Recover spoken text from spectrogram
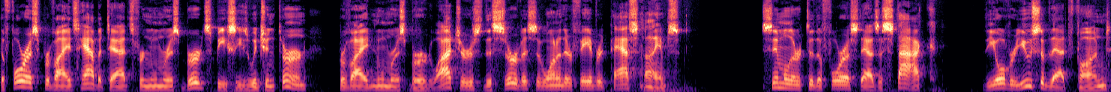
the forest provides habitats for numerous bird species, which in turn provide numerous bird watchers the service of one of their favorite pastimes. Similar to the forest as a stock, the overuse of that fund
